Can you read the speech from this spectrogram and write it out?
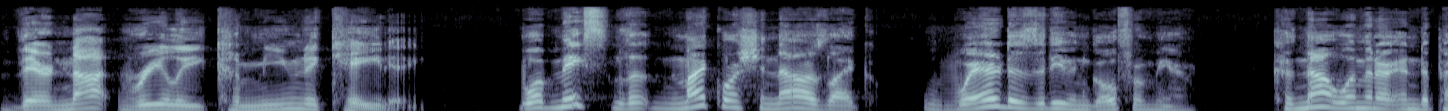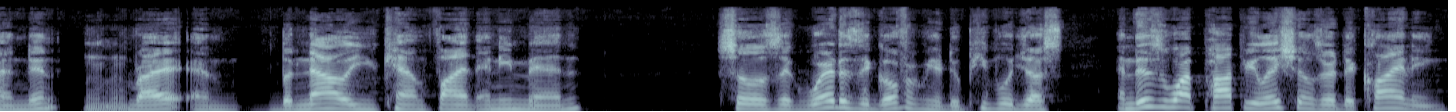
they're not really communicating. what makes my question now is like where does it even go from here? Because now women are independent mm-hmm. right? And but now you can't find any men. So it's like where does it go from here? Do people just and this is why populations are declining.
